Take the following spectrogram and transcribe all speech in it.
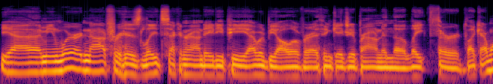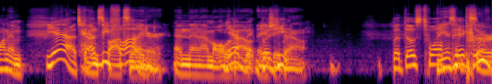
Yeah, I mean, were it not for his late second round ADP, I would be all over. I think AJ Brown in the late third. Like I want him. Yeah, ten spots fine. later, and then I'm all yeah, about but, AJ he, Brown. But those twelve but picks are,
